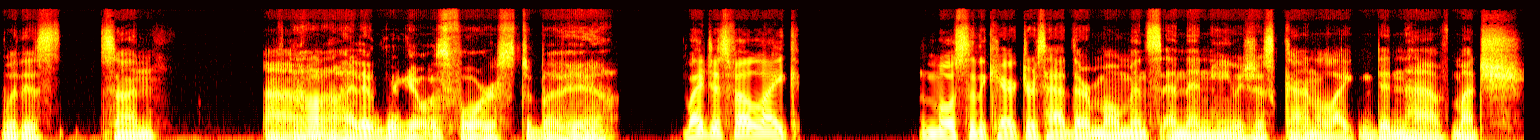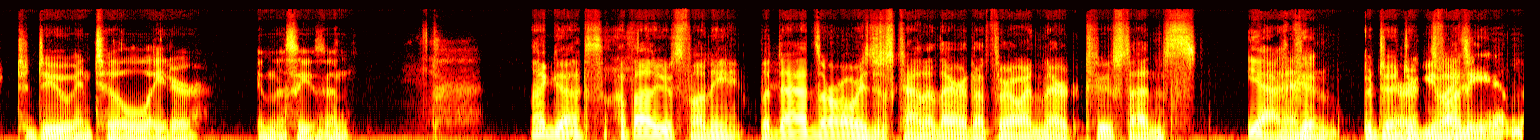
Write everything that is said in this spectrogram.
with his son. I don't Um, know. I didn't think it was forced, but yeah. but I just felt like most of the characters had their moments, and then he was just kind of like didn't have much to do until later in the season. I guess. I thought he was funny. The dads are always just kind of there to throw in their two cents. Yeah, could- to, to be like, and,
